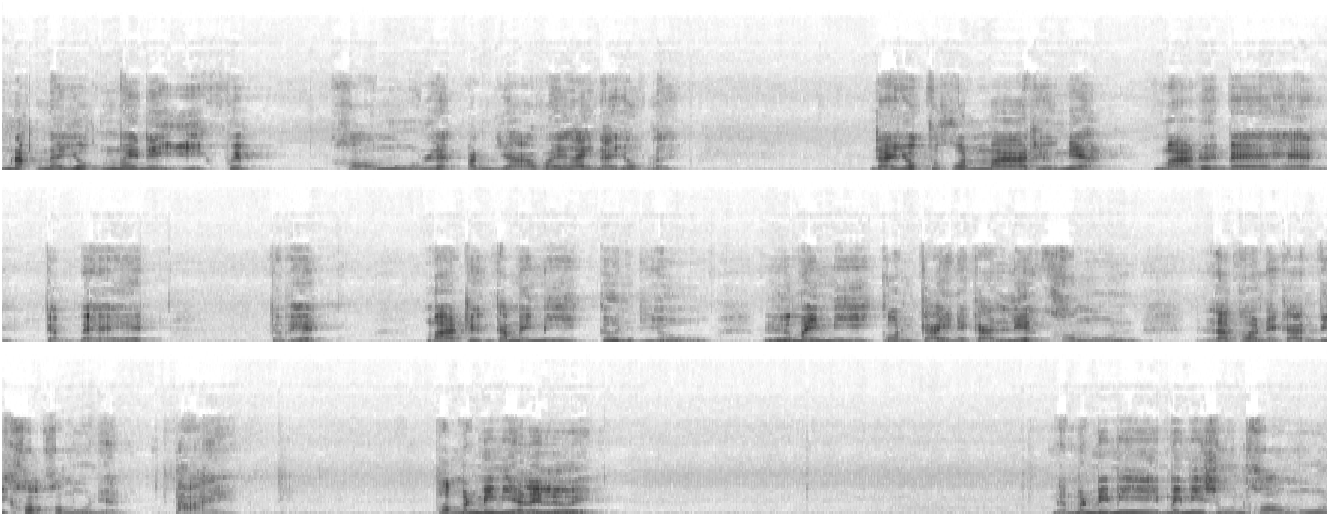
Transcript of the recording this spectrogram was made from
ำนักนายกไม่ได้อีควิปข้อมูลและปัญญาไว้ให้นายกเลย นายกทุกคนมาถึงเนี่ย มาด้วยแบร์แฮนกับแบร์เฮดกับเฮดมาถึงถ้าไม่มีกลืนอยู่ หรือไม่มีกลไกในการเรียกข้อมูล แล้วก็ในการวิเคราะห์ข้อมูลเนี่ยตาย เพราะมันไม่มีอะไรเลย นะมันไม่มีไม่มีศูนย์ข้อมูล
